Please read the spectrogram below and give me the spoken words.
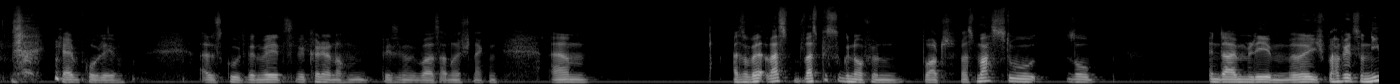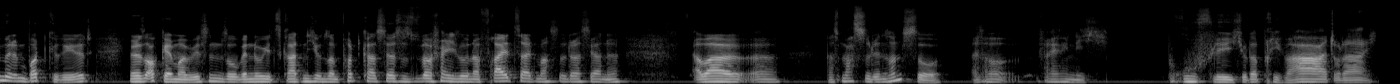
Kein Problem. Alles gut. Wenn wir jetzt, wir können ja noch ein bisschen über was anderes schnacken. Ähm, also wa- was, was bist du genau für ein Bot? Was machst du so in deinem Leben? Also Ich habe jetzt noch nie mit einem Bot geredet. Ich würde das auch gerne mal wissen. So, wenn du jetzt gerade nicht unseren Podcast hörst, das ist wahrscheinlich so in der Freizeit machst du das ja, ne? Aber äh, was machst du denn sonst so? Also, weiß ich nicht. beruflich oder privat oder ich,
